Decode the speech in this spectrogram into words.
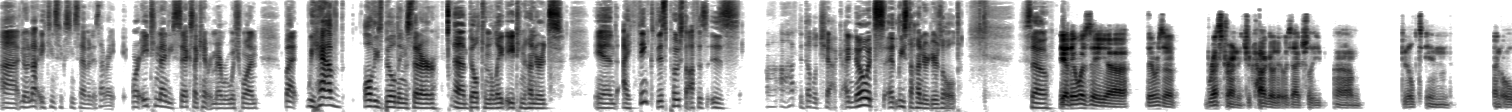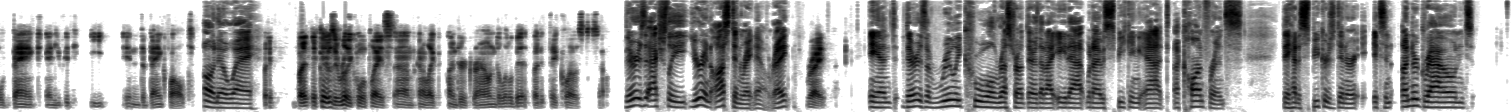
Uh, no, not 1867. Is that right? Or 1896? I can't remember which one. But we have all these buildings that are uh, built in the late 1800s, and I think this post office is. Uh, I'll have to double check. I know it's at least 100 years old. So Yeah. There was a uh, there was a restaurant in Chicago that was actually um, built in an old bank, and you could eat in the bank vault. oh no way. But it, but it, it was a really cool place, um, kind of like underground a little bit. But it, they closed. So There is actually you're in Austin right now, right? right. And there is a really cool restaurant there that I ate at when I was speaking at a conference. They had a speakers dinner. It's an underground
